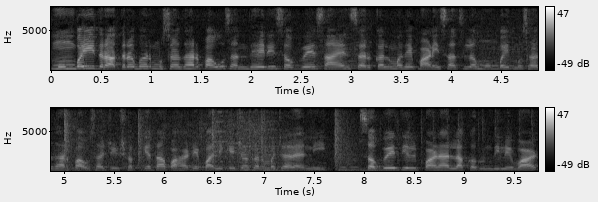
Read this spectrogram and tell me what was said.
मुंबईत रात्रभर मुसळधार पाऊस अंधेरी सबवे सायन्स सर्कलमध्ये पाणी साचलं. मुंबईत मुसळधार पावसाची शक्यता पहाटे पालिकेच्या कर्मचाऱ्यांनी. सबवेतील पाण्याला करून दिली वाट.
